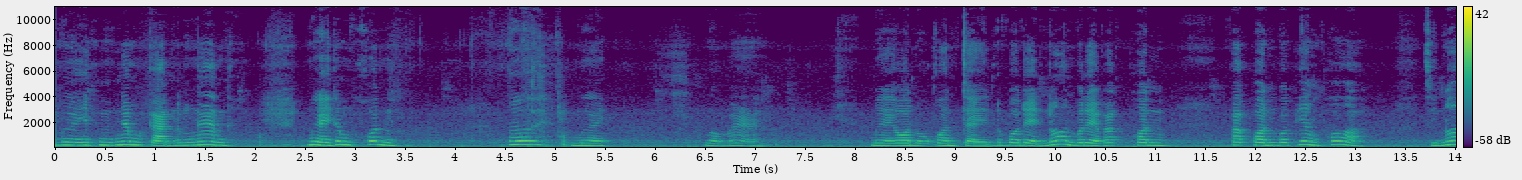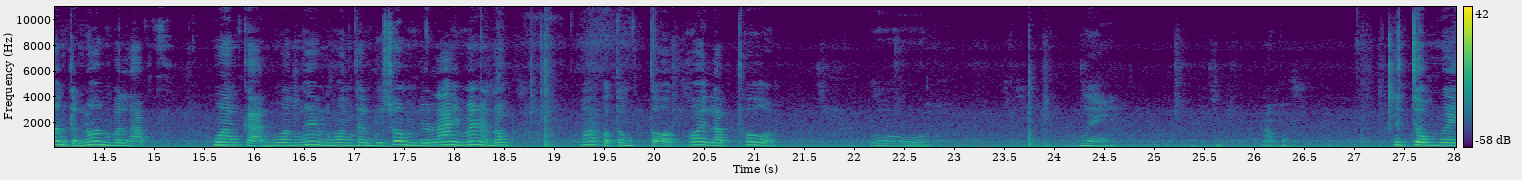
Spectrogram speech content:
เมื่อยย่ำการน้ำงาน เมื่อยทั้งคนเฮ้ยเมื่อยบอกมาเมื่อยอ่อนอกอ่อนใจบ่ได้นอนบ่ได้พักผ่อนพักผ่อนบ่เพียงพอสินอนก็นอนบ่หลับ ห่วงการห่วงงานห่วงท่านผู้ชมเดี๋ยวไล่มากเนาะเราก็ต้องตอบค่อยรับโทษโอ้เมื่อยเอาคือจมเมื่อย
